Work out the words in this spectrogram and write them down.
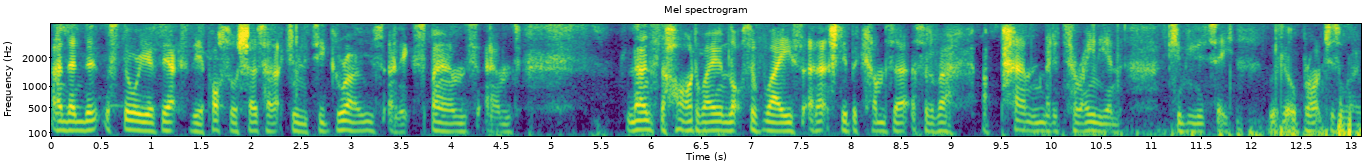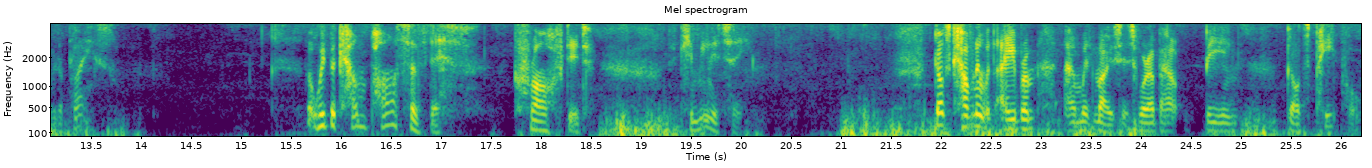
And then the, the story of the Acts of the Apostles shows how that community grows and expands and learns the hard way in lots of ways and actually becomes a, a sort of a, a pan Mediterranean community with little branches all over the place. But we become part of this crafted community. God's covenant with Abram and with Moses were about being God's people,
